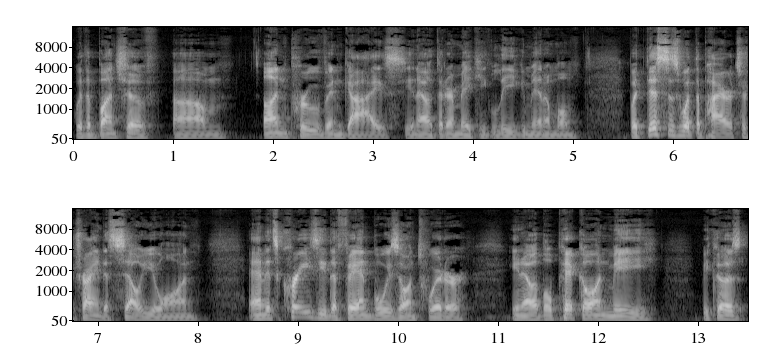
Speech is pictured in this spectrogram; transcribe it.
with a bunch of um, unproven guys, you know, that are making league minimum. But this is what the Pirates are trying to sell you on. And it's crazy the fanboys on Twitter, you know, they'll pick on me because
